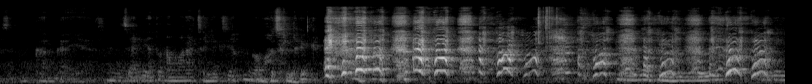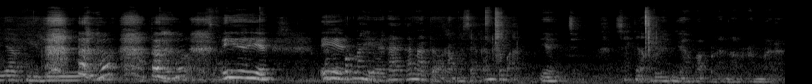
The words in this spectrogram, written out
semoga enggak ya. Semoga. saya lihat orang marah jelek sih aku nggak mau jelek. Ininya biru ininya biru. Iya iya. Iya. pernah ya kan kan ada orang saya kan cuma ya saya nggak boleh menjawab karena orang marah.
